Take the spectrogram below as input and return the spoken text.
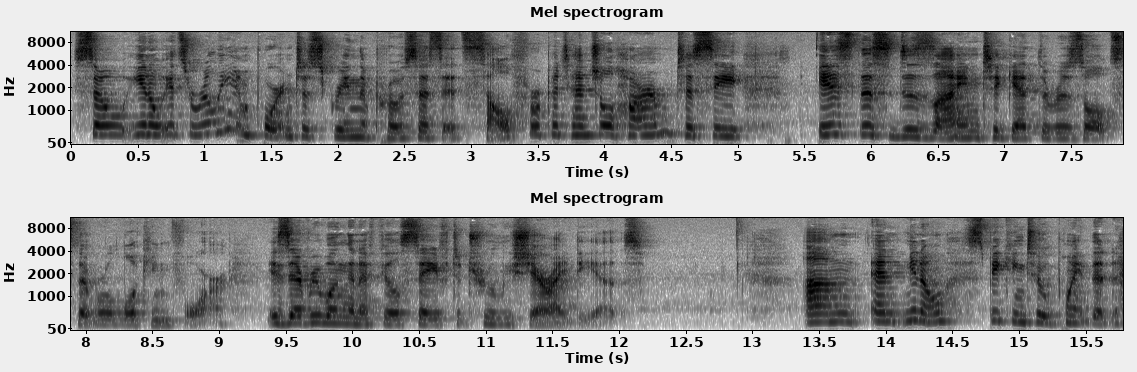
So, you know, it's really important to screen the process itself for potential harm to see is this designed to get the results that we're looking for? Is everyone going to feel safe to truly share ideas? Um, and, you know, speaking to a point that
